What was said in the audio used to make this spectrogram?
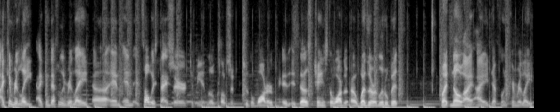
I can relate. I can definitely relate. Uh, and and it's always nicer to be a little closer to the water. It, it does change the water uh, weather a little bit. But no, I, I definitely can relate.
